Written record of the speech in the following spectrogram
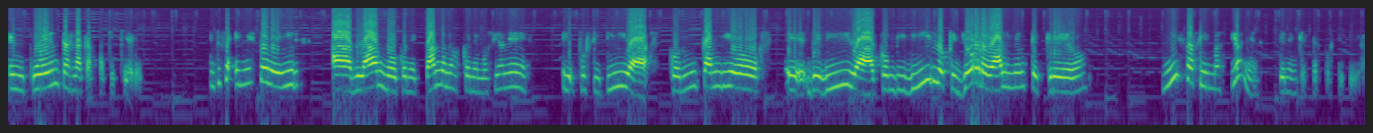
encuentras la casa que quieres. Entonces, en esto de ir hablando, conectándonos con emociones eh, positivas, con un cambio eh, de vida, con vivir lo que yo realmente creo, mis afirmaciones tienen que ser positivas.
